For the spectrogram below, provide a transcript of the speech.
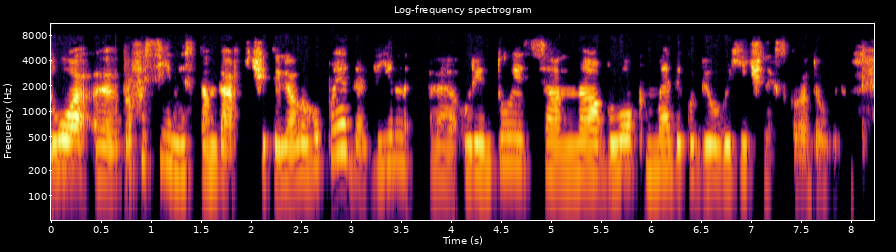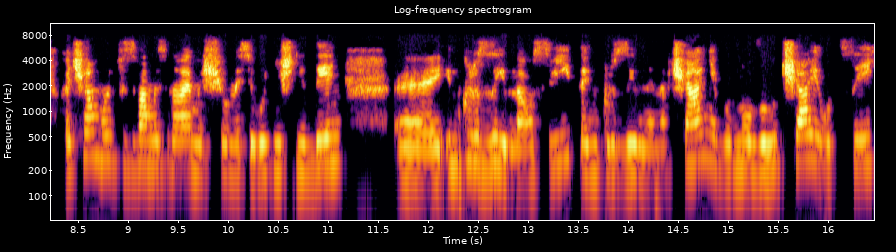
то е, професійний стандарт вчителя логопеда він е, орієнтується на блок медико-біологічних складових. Хоча ми з вами знаємо, що на сьогоднішній день е, інклюзивна освіта, інклюзивне навчання, воно вилучає оцей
